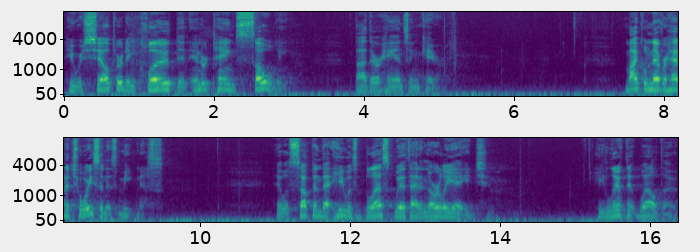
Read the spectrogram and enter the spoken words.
He was sheltered and clothed and entertained solely by their hands and care. Michael never had a choice in his meekness. It was something that he was blessed with at an early age. He lived it well, though.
